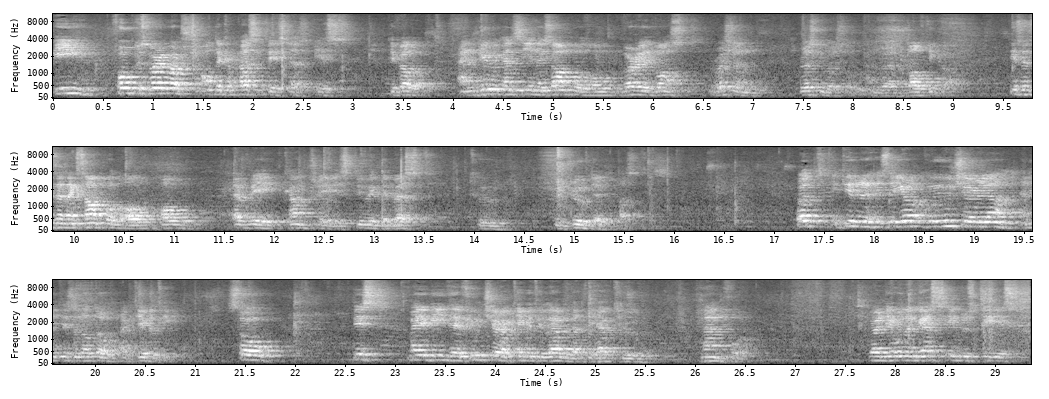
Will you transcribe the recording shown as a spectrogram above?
We focus very much on the capacities that is developed. And here we can see an example of very advanced Russian rescue vessel and the Baltica. This is an example of how every country is doing the best to improve their capacities. But it is a huge area and it is a lot of activity. So this may be the future activity level that we have to plan for. Where the oil and gas industry is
